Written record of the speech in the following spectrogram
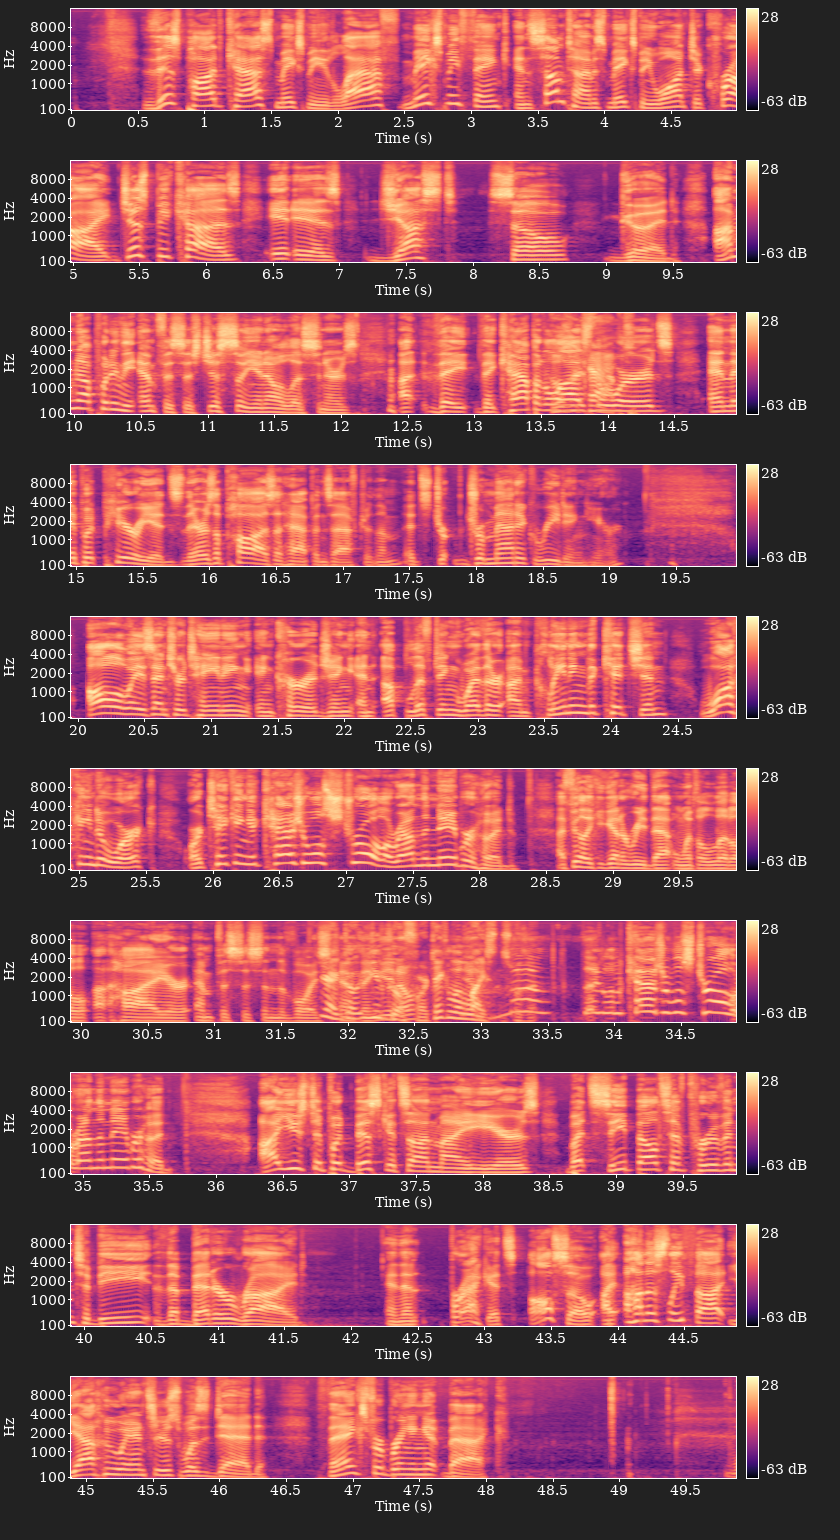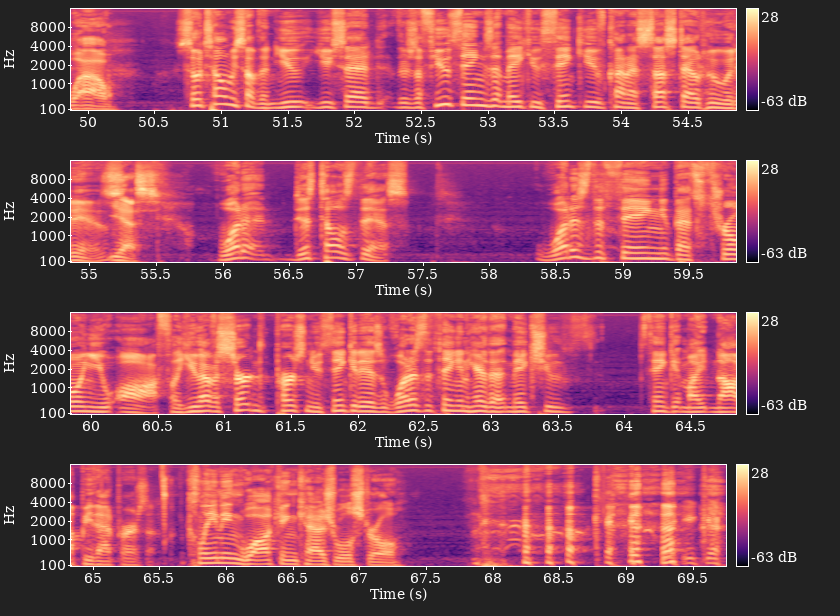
This podcast makes me laugh, makes me think, and sometimes makes me want to cry just because it is just so good. I'm not putting the emphasis, just so you know, listeners. Uh, they they capitalize the words and they put periods. There's a pause that happens after them. It's dr- dramatic reading here. Always entertaining, encouraging, and uplifting whether I'm cleaning the kitchen, walking to work, or taking a casual stroll around the neighborhood. I feel like you got to read that one with a little uh, higher emphasis in the voice. Yeah, go- thing, you go know? for it. Take a little license with well, Take a little casual stroll around the neighborhood. I used to put biscuits on my ears, but seatbelts have proven to be the better ride. And then brackets. Also, I honestly thought Yahoo Answers was dead. Thanks for bringing it back. Wow. So tell me something. You you said there's a few things that make you think you've kind of sussed out who it is. Yes. What just tell us this. What is the thing that's throwing you off? Like you have a certain person you think it is. What is the thing in here that makes you think it might not be that person? Cleaning, walking, casual stroll. Okay, there you go.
